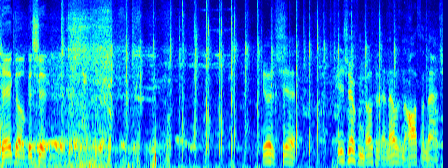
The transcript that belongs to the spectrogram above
There you go. Good shit. Good shit. Good show from both of them. That was an awesome match.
